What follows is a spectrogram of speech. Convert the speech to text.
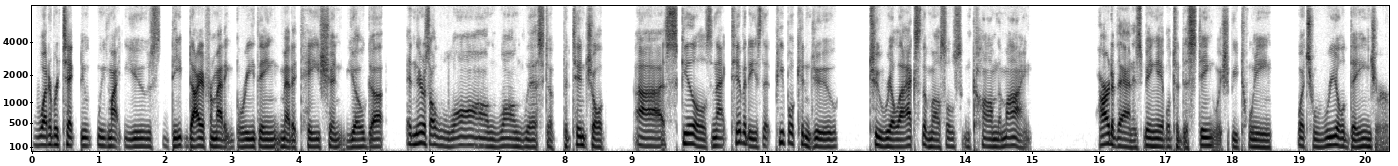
whatever technique we might use, deep diaphragmatic breathing, meditation, yoga, and there's a long, long list of potential uh, skills and activities that people can do to relax the muscles and calm the mind. Part of that is being able to distinguish between what's real danger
